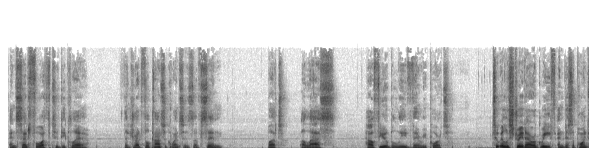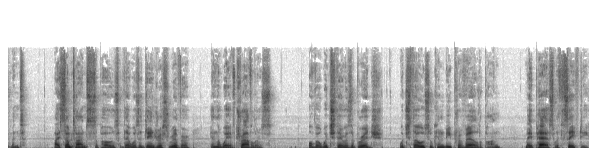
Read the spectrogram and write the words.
and sent forth to declare, the dreadful consequences of sin. But, alas, how few believe their report. To illustrate our grief and disappointment, I sometimes suppose there was a dangerous river in the way of travelers, over which there is a bridge, which those who can be prevailed upon may pass with safety.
